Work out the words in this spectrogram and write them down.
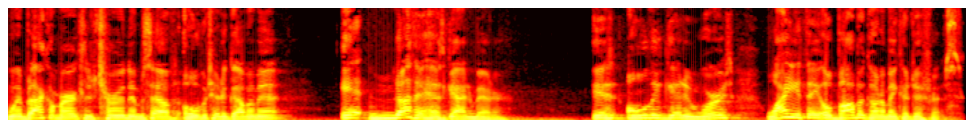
when black Americans turn themselves over to the government, it, nothing has gotten better. It's only getting worse. Why do you think Obama going to make a difference?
